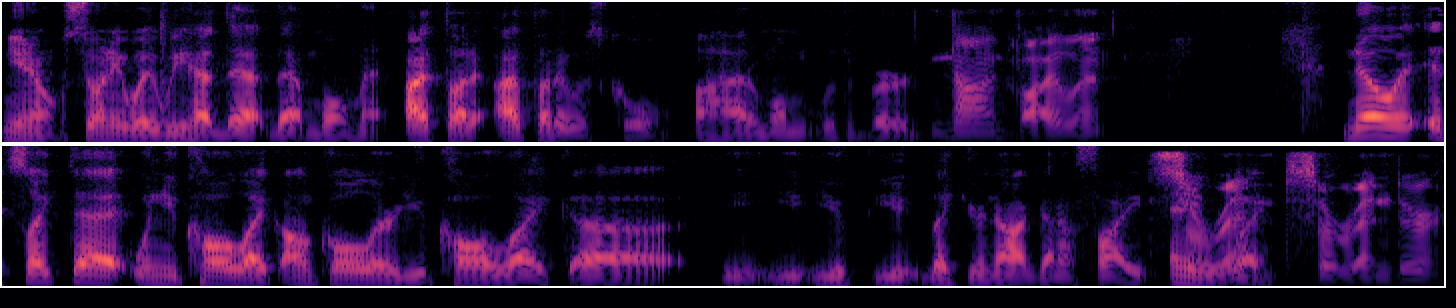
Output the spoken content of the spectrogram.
you know, so anyway, we had that that moment. I thought I thought it was cool. I had a moment with a bird. non-violent. No, it, it's like that when you call like uncle or you call like uh you you, you, like you're not gonna fight anyway. Surrender.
